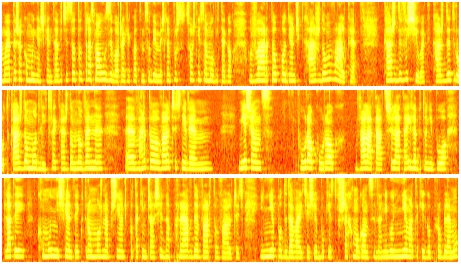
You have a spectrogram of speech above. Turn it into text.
moja pierwsza komunia święta, wiecie co, to teraz mam łzy w oczach, jak o tym sobie myślę, po prostu coś niesamowitego. Warto podjąć każdą walkę, każdy wysiłek, każdy trud, każdą modlitwę, każdą nowennę. E, warto walczyć, nie wiem, miesiąc, pół roku, rok, dwa lata, trzy lata, ile by to nie było, dla tej komunii świętej, którą można przyjąć po takim czasie, naprawdę warto walczyć i nie poddawajcie się. Bóg jest wszechmogący, dla niego nie ma takiego problemu,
